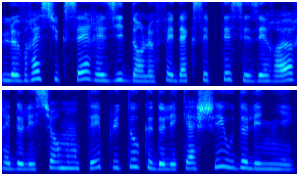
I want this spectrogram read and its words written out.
le vrai succès réside dans le fait d'accepter ses erreurs et de les surmonter plutôt que de les cacher ou de les nier.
